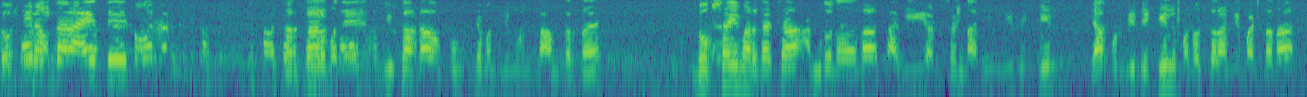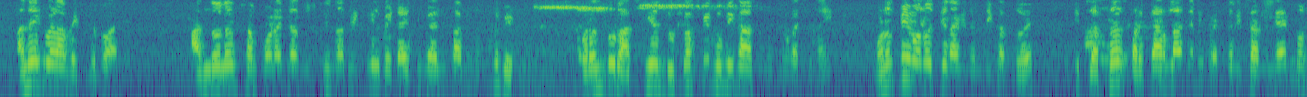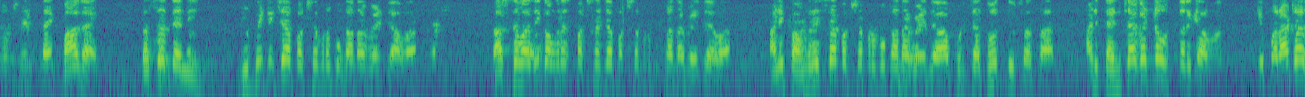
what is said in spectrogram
दोन तीन आमदार आहेत ते सरकारमध्ये अजितदादा उपमुख्यमंत्री म्हणून काम करताय. लोकशाही मार्गाच्या आंदोलनाला काही अडचण नाही. मी देखील यापूर्वी देखील मनोज जरांगे पाटलांना अनेक वेळा भेटलेलो आहे. आंदोलन संपवण्याच्या दृष्टीनं देखील भेटायची वेळ आली तर आम्ही नक्की भेटू परंतु राजकीय दुटप्पी भूमिका असून उपयोगाची नाही. म्हणून मी मनोजजींना विनंती करतोय की जसं सरकारला त्यांनी प्रश्न विचारलेले आहेत तो लोकशाहीतला एक भाग आहे तसं त्यांनी युपीटीच्या पक्षप्रमुखांना वेळ द्यावा राष्ट्रवादी काँग्रेस पक्षाच्या पक्षप्रमुखांना वेळ द्यावा आणि काँग्रेसच्या पक्षप्रमुखांना वेळ द्यावा पुढच्या दोन दिवसाचा आणि त्यांच्याकडनं उत्तर घ्यावं की मराठा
